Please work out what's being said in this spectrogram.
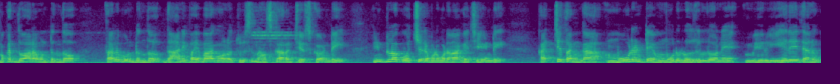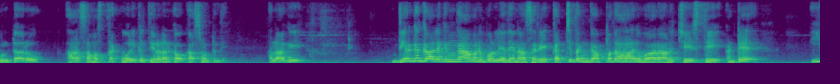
ముఖద్వారం ఉంటుందో తలుపు ఉంటుందో దాని పైభాగంలో చూసి నమస్కారం చేసుకోండి. ఇంట్లోకి వచ్చేటప్పుడు కూడా అలాగే చేయండి. ఖచ్చితంగా మూడంటే మూడు రోజుల్లోనే మీరు ఏదైతే అనుకుంటారో ఆ సమస్త కోరికలు తీరడానికి అవకాశం ఉంటుంది. అలాగే దీర్ఘకాలికంగా అవని పనులు ఏదైనా సరే ఖచ్చితంగా పదహారు వారాలు చేస్తే అంటే ఈ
